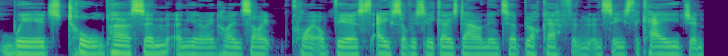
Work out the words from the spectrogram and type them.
weird tall person, and you know, in hindsight, quite obvious. Ace obviously goes down into Block F and, and sees the cage, and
